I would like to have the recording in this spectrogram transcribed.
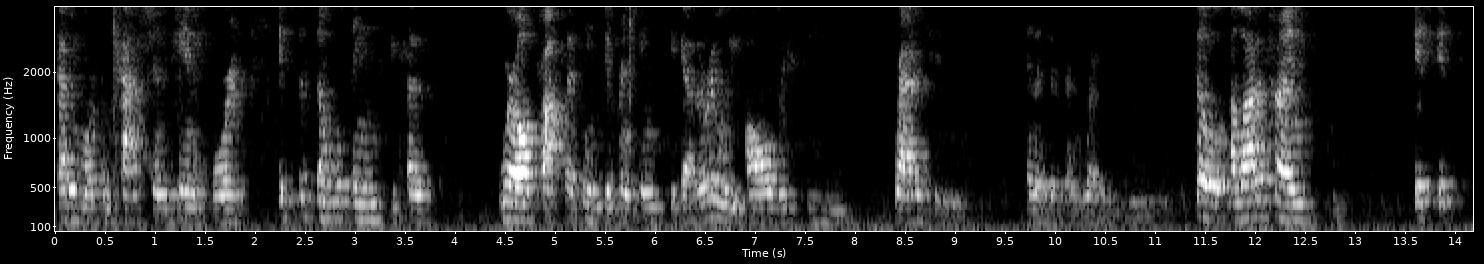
having more compassion, paying it forward. It's the simple things because we're all processing different things together and we all receive gratitude in a different way. So a lot of times it, it's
